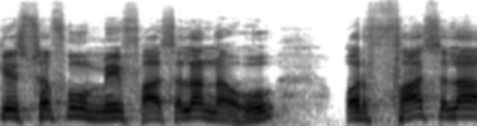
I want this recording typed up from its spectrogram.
कि सफ़ों में फासला ना हो और फासला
